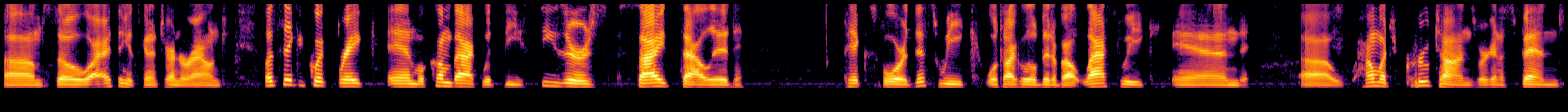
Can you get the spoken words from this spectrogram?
Um, so I think it's going to turn around. Let's take a quick break and we'll come back with the Caesars side salad picks for this week. We'll talk a little bit about last week and uh, how much croutons we're going to spend,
